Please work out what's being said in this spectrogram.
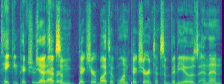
taking pictures, yeah, I took some picture. Well, I took one picture and took some videos, and then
